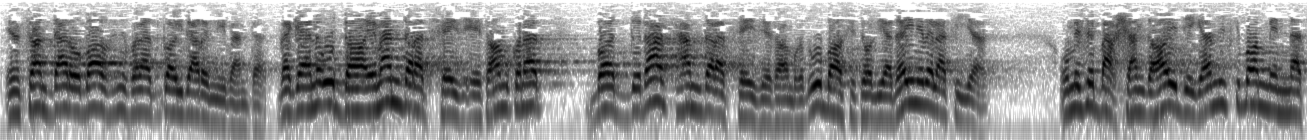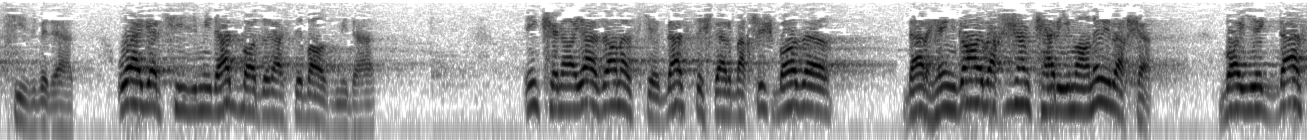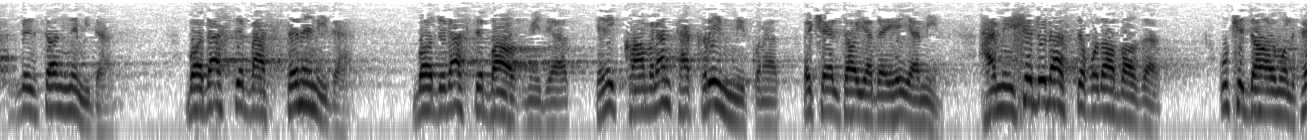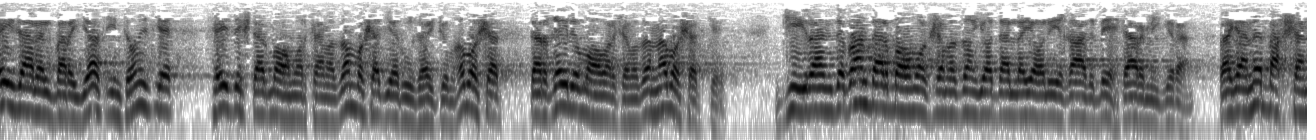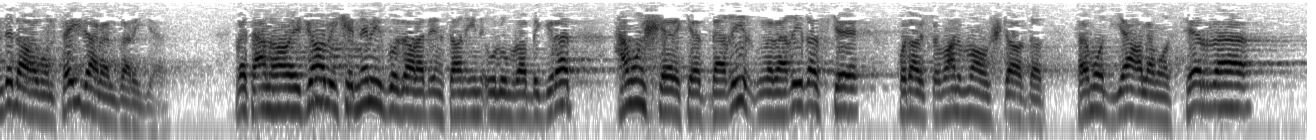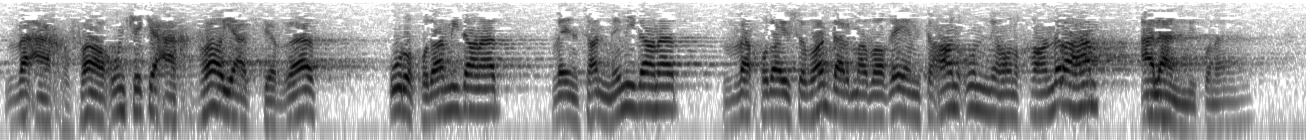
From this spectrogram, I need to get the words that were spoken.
انسان در و باز می کند گاهی در رو می بندد وگرنه او دائما دارد فیض اعطا می کند با دو دست هم دارد فیض اعطا می کند او باسط الیدین بلطیه است. او مثل بخشنده های دیگر نیست که با منت چیز بدهد. او اگر چیزی می‌دهد با دو دست باز می‌دهد. این کنایه از آن است که دستش در بخشش باز است. در هنگام بخشش هم کریمانه میبخشد. با یک دست به انسان نمی‌دهد. با دست بسته نمی‌دهد. با دو دست باز می‌دهد. یعنی کاملا تکریم می‌کند. و کلتا یده یمین. همیشه دو دست خدا باز است. او که دائم الفیض علی البریه است اینطور نیست که فیضش در ماه رمضان باشد یا روزهای جمعه باشد در غیر ماه رمضان نباشد که. گیرندگان در ماه رمضان یا در لیالی قدر بهتر می‌گیرند. وگرنه بخشنده دائم الفیض علی البریه و تنها حجابی که نمی‌گذارد انسان این علوم را بگیرد همون شرکت دقیق و دقیق است که خدای سبحان ما هشدار داد. فرمود یعلم سر و اخفا اون چه که اخفای از سر است او رو خدا می‌داند و انسان نمی‌داند و خدای سبحان در مواقع امتحان اون نهان خانه را هم علن می‌کند.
